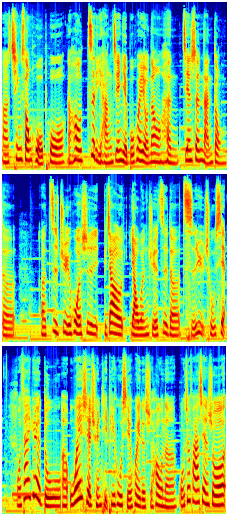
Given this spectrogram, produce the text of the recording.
呃轻松活泼，然后字里行间也不会有那种很艰深难懂的呃字句或是比较咬文嚼字的词语出现。我在阅读呃无威胁群体庇护协会的时候呢，我就发现说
